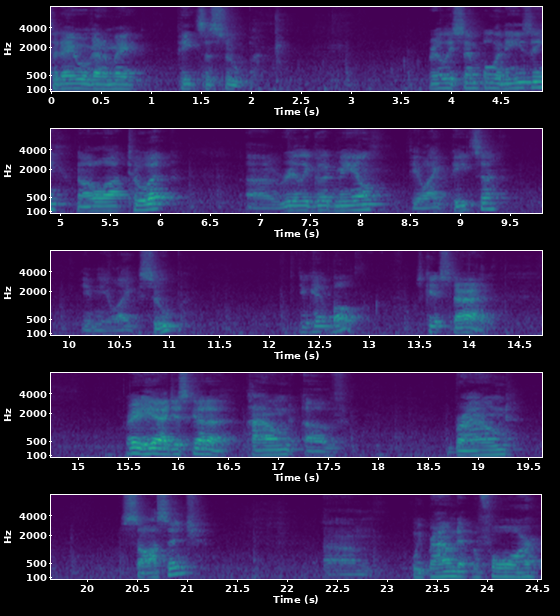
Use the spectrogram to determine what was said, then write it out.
Today we're gonna make pizza soup. Really simple and easy, not a lot to it. Really good meal. If you like pizza and you like soup, you get both. Let's get started. Right here I just got a pound of browned sausage. Um, we browned it before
